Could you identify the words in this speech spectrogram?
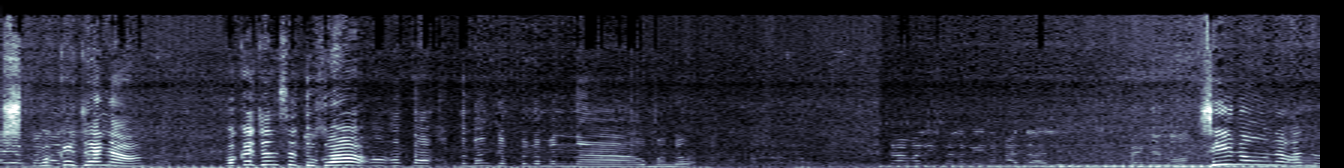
shh, huwag ka dyan ah. Huwag ka dyan sa dugo. Nakakatakot naman. Diyan pa naman na umano. Kamali talaga yung nakadali. Ay, gano'n? Sinong na ano?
